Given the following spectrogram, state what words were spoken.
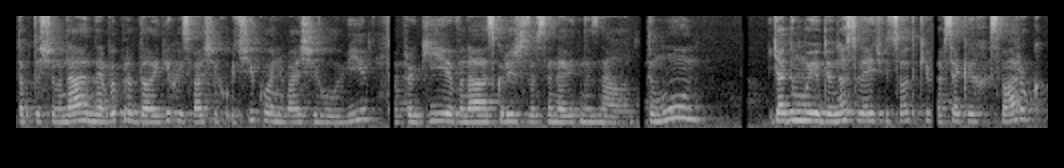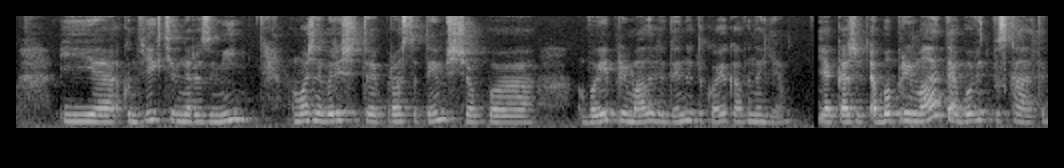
Тобто, що вона не виправдала якихось ваших очікувань вашій голові, про які вона, скоріш за все, навіть не знала. Тому я думаю, 99% всяких сварок і конфліктів, нерозумінь можна вирішити просто тим, щоб е, ви приймали людину такою, яка вона є. Як кажуть, або приймати, або відпускати.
